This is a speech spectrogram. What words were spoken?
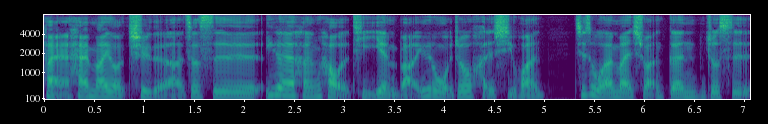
还还蛮有趣的啦，就是一个很好的体验吧。因为我就很喜欢，其实我还蛮喜欢跟就是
